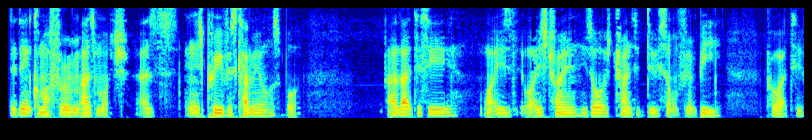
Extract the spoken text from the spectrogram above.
They didn't come off for him as much as in his previous cameos, but I like to see what he's what he's trying. He's always trying to do something, be proactive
